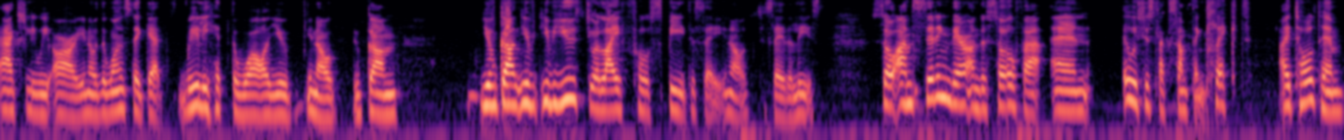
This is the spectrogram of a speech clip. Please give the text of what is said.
actually, we are, you know, the ones that get really hit the wall. You, you know, you've gone, you've gone, you've, you've used your life full speed to say, you know, to say the least. So I'm sitting there on the sofa and it was just like something clicked. I told him,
